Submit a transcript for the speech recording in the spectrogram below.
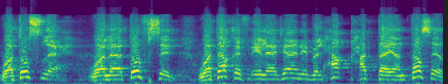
وتصلح ولا تفسد وتقف إلى جانب الحق حتى ينتصر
